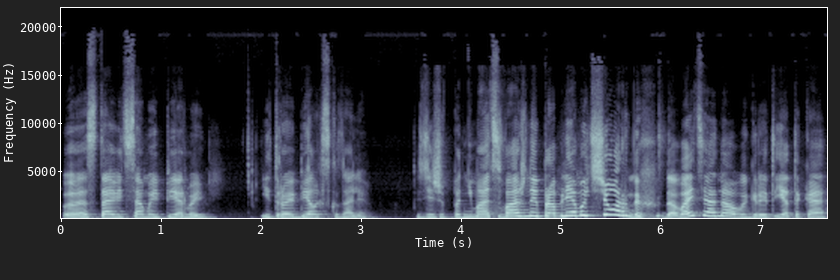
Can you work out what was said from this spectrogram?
э, ставить самой первой. И трое белых сказали, здесь же поднимаются важные проблемы черных, давайте она выиграет. Я такая,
